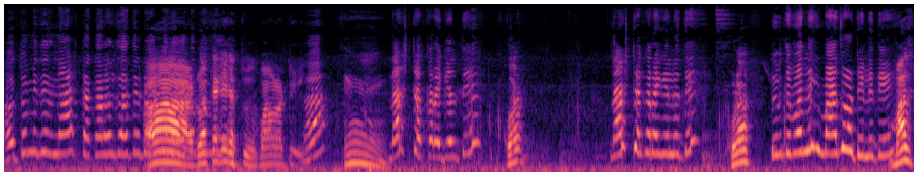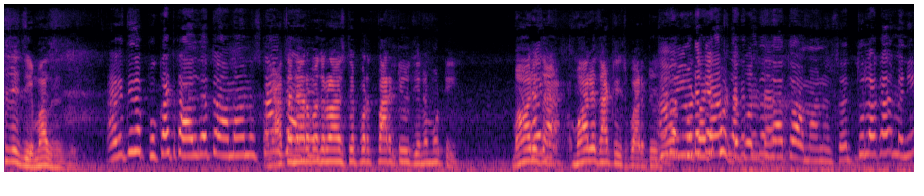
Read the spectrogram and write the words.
अहो तुम्ही तिथे नाश्ता करायला जाते हा डोक्यात तुम्ही. का तू बावळाटी हा? हम्म. नाश्ता करायला गेले ते कोण? नाश्ता करायला गेले ते कुणा तुम्ही ते म्हणले की माझं हॉटेल आहे ते. माझंच आहे ते माझंच आहे. अरे तिथे फुकट खायला जातो हा माणूस आणि आता नर्मदा असते परत पार्टी होती ना मोठी. माले माले घाटीची पार्टी होती. एवढं काय खोटं बोलता? जातो हा माणूस. आणि तुला काय म्हणे?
